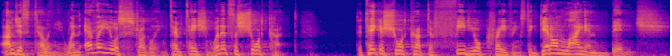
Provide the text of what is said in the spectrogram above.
I'm just telling you, whenever you are struggling, temptation, whether it's a shortcut, to take a shortcut to feed your cravings, to get online and binge.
